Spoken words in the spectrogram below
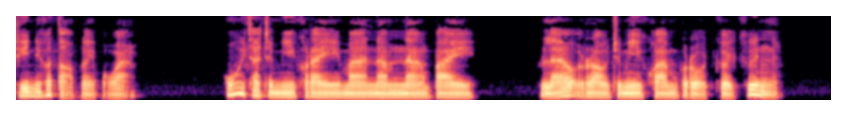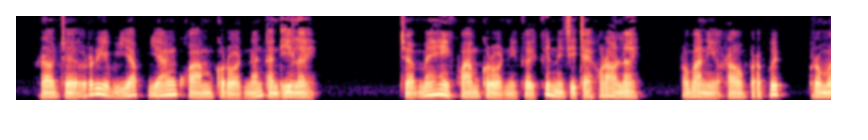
ธินี่ก็ตอบเลยบอกว่า โอ้ยถ้าจะมีใครมานำนางไป แล้วเราจะมีความโกรธเกิดขึ้น เราจะรีบยับยั้งความโกรธนั้นทันทีเลย จะไม่ให้ความโกรธนี่เกิดขึ้นในจิตใจของเราเลย เพราะว่านี่เราประพฤติพรหม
